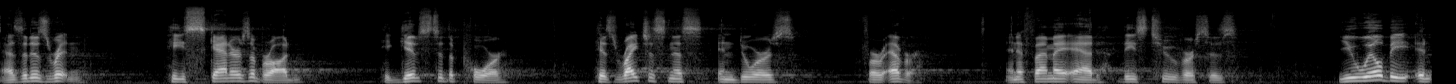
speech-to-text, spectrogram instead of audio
As it is written, He scatters abroad, He gives to the poor, His righteousness endures forever. And if I may add these two verses, you will be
